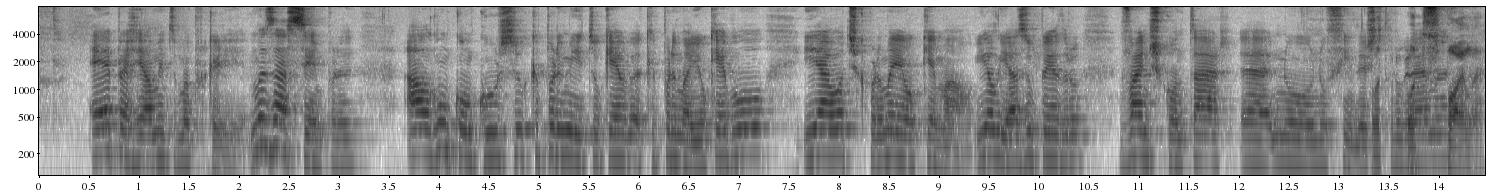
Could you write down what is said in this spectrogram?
a app é realmente uma porcaria. Mas há sempre algum concurso que permite o que é que permeia o que é bom e há outros que permeiam o que é mau. E aliás, o Pedro vai-nos contar uh, no, no fim deste outro, programa. Outro spoiler.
